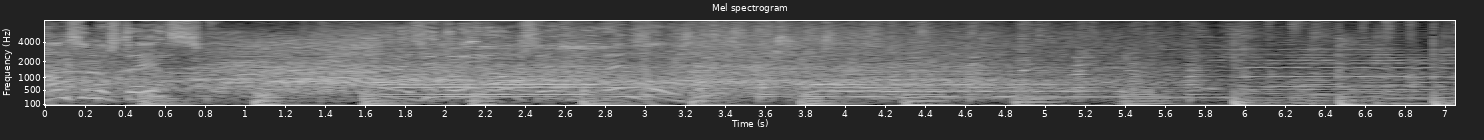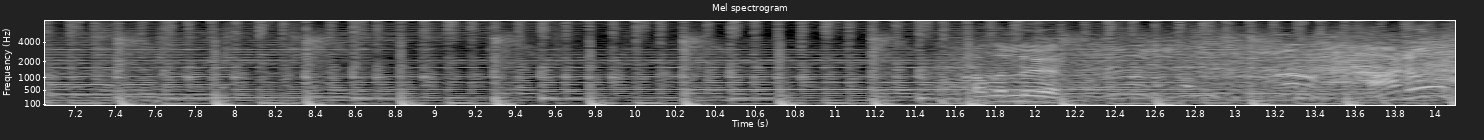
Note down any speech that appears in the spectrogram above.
Hansen nog steeds. En hij zit erin ook zeg, maar Rempel. Van der Leur. Arnold.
